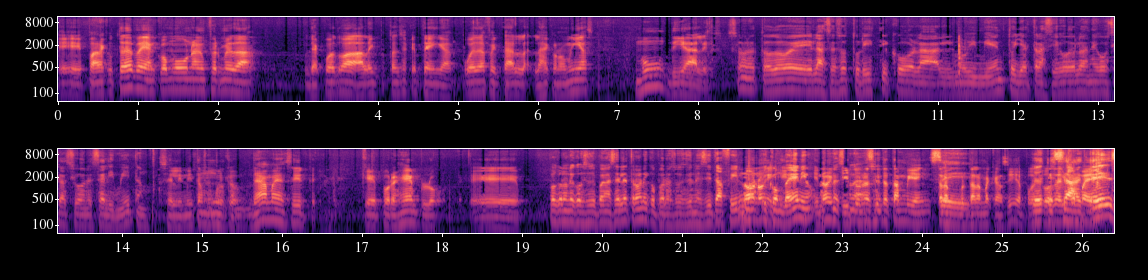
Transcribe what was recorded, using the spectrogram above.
Eh, para que ustedes vean cómo una enfermedad, de acuerdo a, la importancia que tenga, puede afectar las economías mundiales. Sobre todo el acceso turístico, el movimiento y el trasiego de las negociaciones se limitan. Se limitan mucho. Déjame decirte que, por ejemplo, eh, porque los negocios se pueden hacer electrónicos, pero eso se necesita firma y, convenio. Y, tú necesitas también transportar la mercancía, porque tú haces el convenio,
